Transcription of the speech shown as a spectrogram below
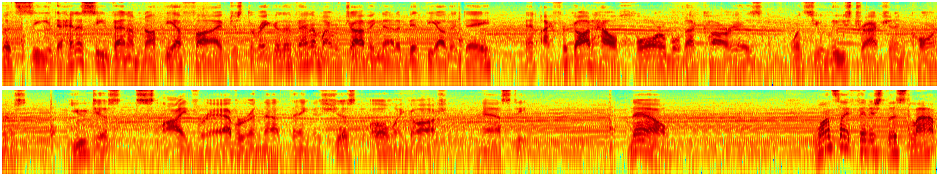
let's see, the Hennessy Venom, not the F5, just the regular Venom. I was driving that a bit the other day, and I forgot how horrible that car is once you lose traction in corners you just slide forever in that thing. It's just, oh my gosh, nasty. Now, once I finish this lap,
